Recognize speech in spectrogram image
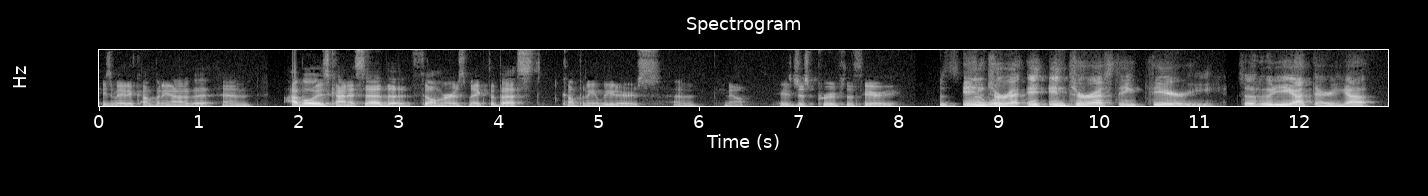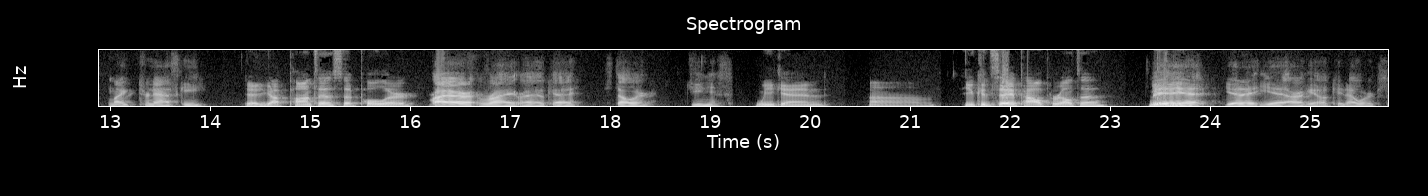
he's made a company out of it. And I've always kind of said that filmers make the best company leaders, and you know he's just proved the theory. Inter- interesting theory. So who do you got there? You got Mike Ternasky. Yeah, you got Pontus at Polar Right, right, right. Okay, stellar, genius. Weekend. Um, you could say Powell Peralta. Yeah, Maybe. yeah, yeah, yeah, yeah. Okay, okay, that works.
